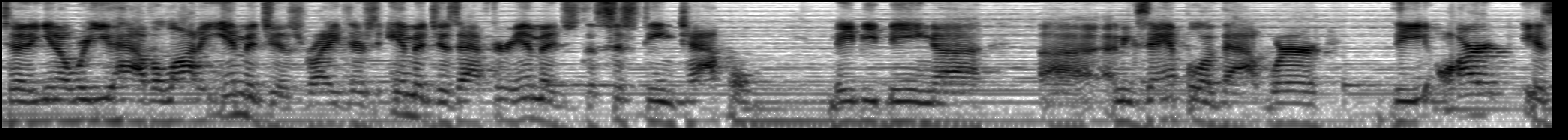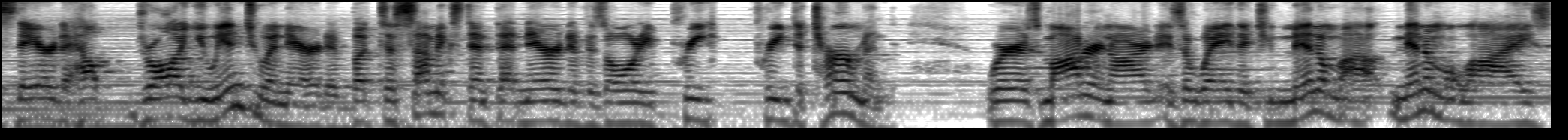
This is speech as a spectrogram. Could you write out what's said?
to you know where you have a lot of images right? There's images after image. The sistine chapel maybe being a, uh, an example of that where the art is there to help draw you into a narrative but to some extent that narrative is already pre predetermined. Whereas modern art is a way that you minimal, minimalize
